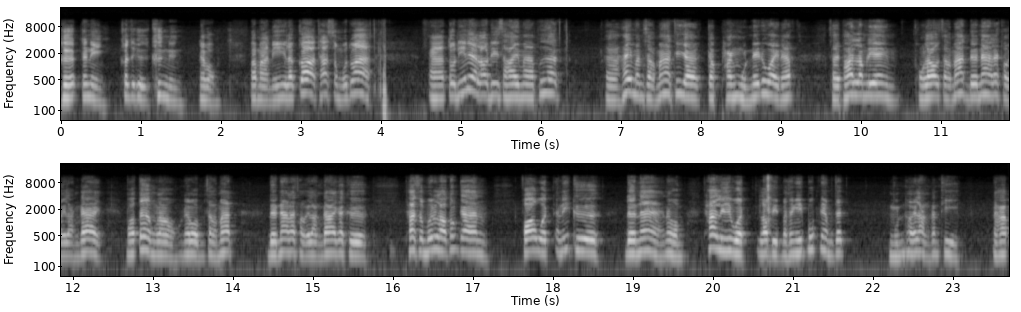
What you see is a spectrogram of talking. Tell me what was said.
เฮิร์ตนั่นเองก็จะคือครึ่งหนึ่งนะครับผมประมาณนี้แล้วก็ถ้าสมมุติว่าตัวนี้เนี่ยเราดีไซน์มาเพื่ออให้มันสามารถที่จะกลับทางหมุนได้ด้วยนะครับ สายพานลำเลียง ของเราสามารถเดินหน้าและถอยหลังได้ มอเตอร์ของเรานะผมสามารถเดินหน้าและถอยหลังได้ก็คือ ถ้าสมมุติเราต้องการ forward อันนี้คือเดินหน้านะผมถ้า reward เราบิดมาทางนี้ปุ๊บเนี่ยมันจะหมุนถอยหลังทันทีนะครับ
